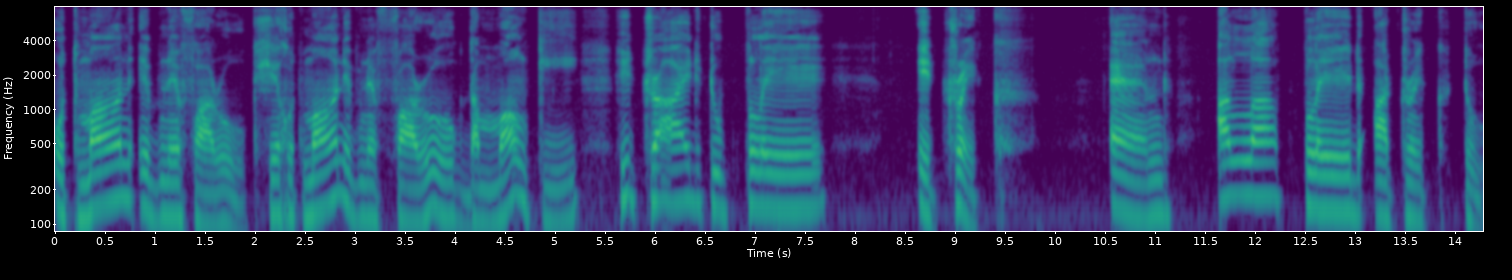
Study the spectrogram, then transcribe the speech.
Uthman ibn Farooq. Sheikh Uthman ibn Farooq, the monkey, he tried to play a trick. And Allah played a trick too.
